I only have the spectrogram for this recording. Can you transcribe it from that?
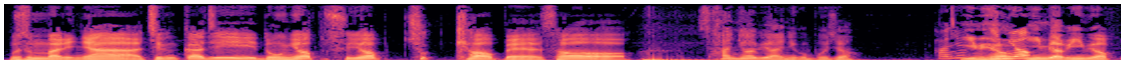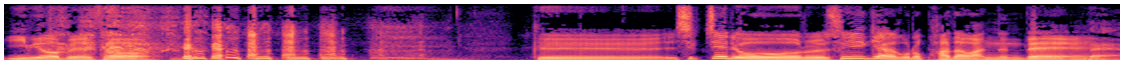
무슨 말이냐? 지금까지 농협, 수협, 축협에서 산협이 아니고 뭐죠? 아니요, 임협. 임협, 임협, 임협에서 그 식재료를 수의계약으로 받아왔는데 네.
